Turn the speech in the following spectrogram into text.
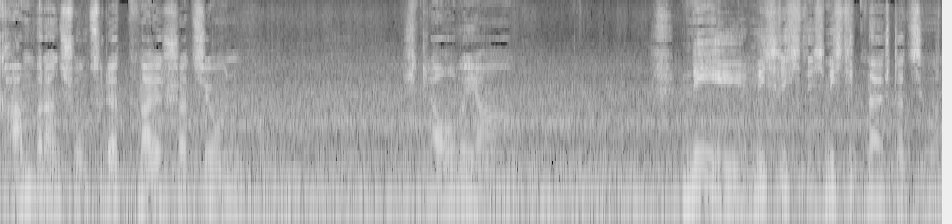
Kamen wir dann schon zu der Knallstation? Ich glaube ja. Nee, nicht richtig, nicht die Knallstation.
